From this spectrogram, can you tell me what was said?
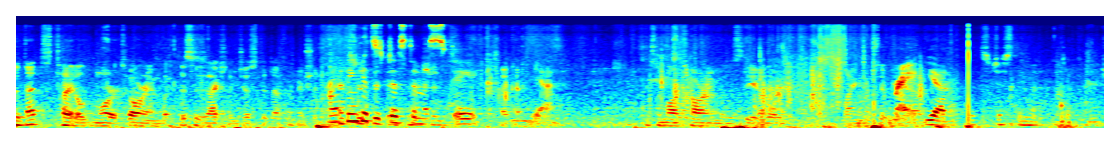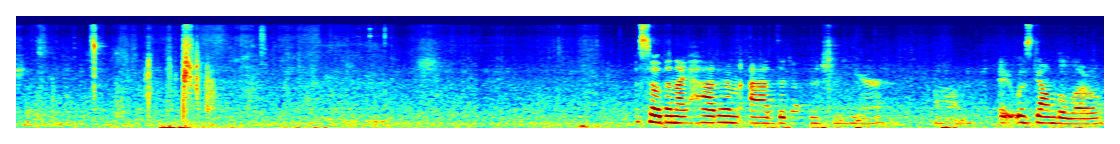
So that's titled moratorium, but this is actually just a definition. I think it's the just a definition. mistake, Okay, yeah. because the moratorium is the other language that we Right. Yeah, it's just the ma- definition. So then I had him add the definition here. Um, it was down below,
